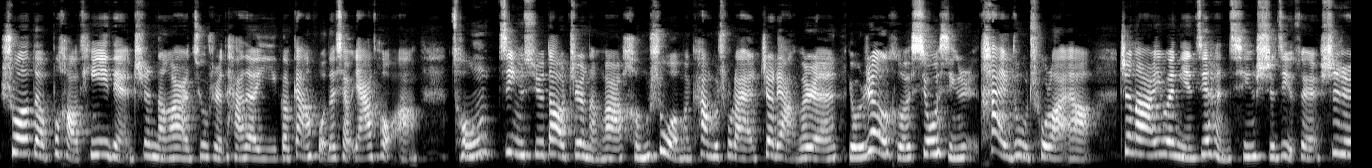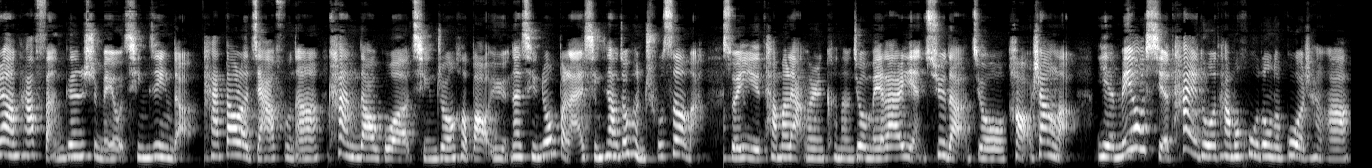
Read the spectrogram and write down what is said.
说的不好听一点，智能儿就是他的一个干活的小丫头啊。从静虚到智能儿，横竖我们看不出来这两个人有任何修行态度出来啊。智能儿因为年纪很轻，十几岁，事实上他凡根是没有亲近的。他到了贾府呢，看到过秦钟和宝玉，那秦钟本来形象就很出色嘛，所以他们两个人可能就眉来眼去的就好上了。也没有写太多他们互动的过程啊，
